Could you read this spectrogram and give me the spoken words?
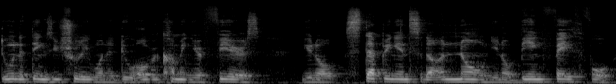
doing the things you truly want to do, overcoming your fears, you know, stepping into the unknown, you know, being faithful,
